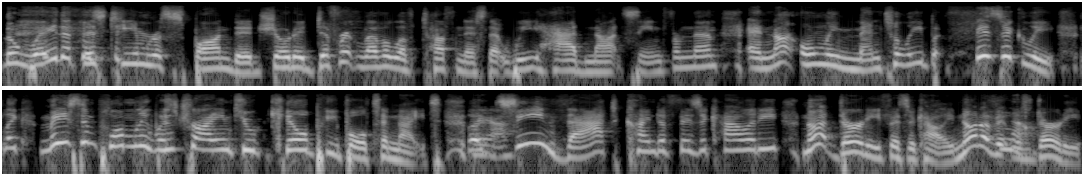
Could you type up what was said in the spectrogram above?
the way that this team responded showed a different level of toughness that we had not seen from them. And not only mentally, but physically. Like Mason Plumlee was trying to kill people tonight. Like yeah. seeing that kind of physicality, not dirty physicality, none of it no. was dirty.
